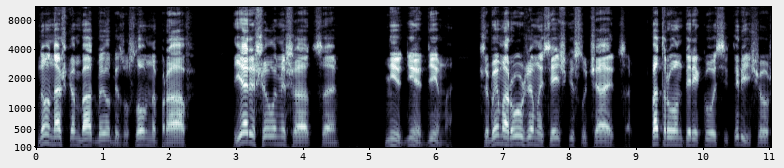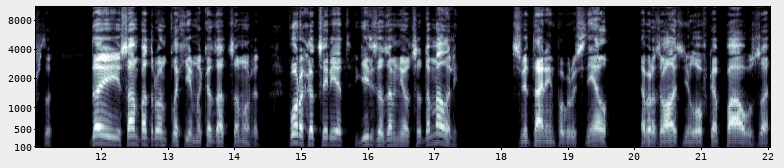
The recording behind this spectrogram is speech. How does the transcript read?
но наш комбат был, безусловно, прав. Я решил вмешаться. Нет, нет, Дима, с любым оружием осечки случаются. Патрон перекосит или еще что. Да и сам патрон плохим оказаться может. Порох отсырет, гильза замнется, да мало ли. Светанин погрустнел, образовалась неловкая пауза,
